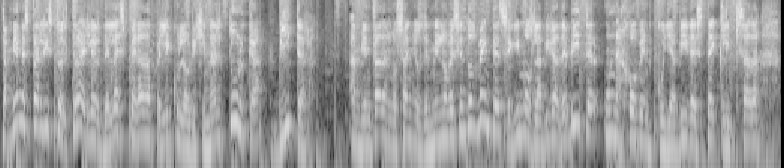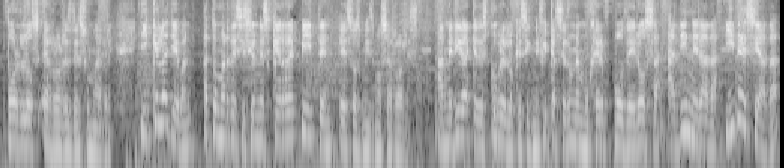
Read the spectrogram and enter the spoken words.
También está listo el tráiler de la esperada película original turca Bitter. Ambientada en los años de 1920, seguimos la vida de Bitter, una joven cuya vida está eclipsada por los errores de su madre y que la llevan a tomar decisiones que repiten esos mismos errores. A medida que descubre lo que significa ser una mujer poderosa, adinerada y deseada,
